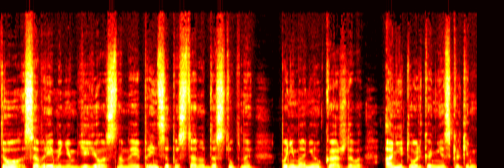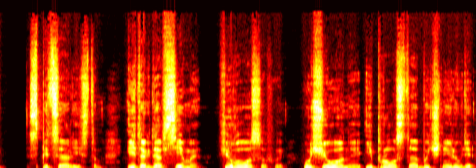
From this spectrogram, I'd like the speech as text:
то со временем ее основные принципы станут доступны пониманию каждого, а не только нескольким специалистам. И тогда все мы, философы, ученые и просто обычные люди,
